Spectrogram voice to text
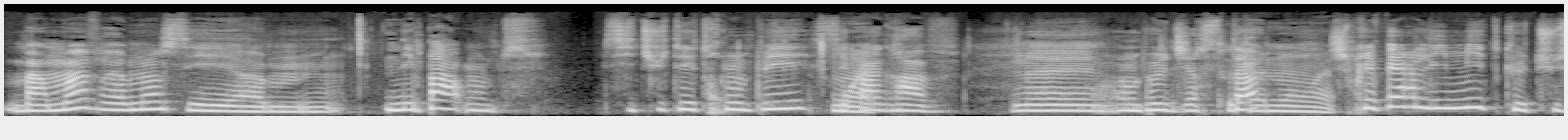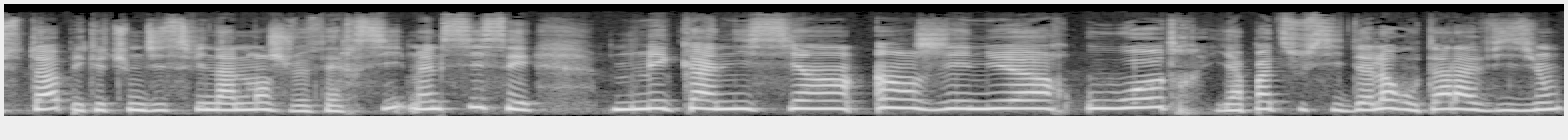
Bah moi, vraiment, c'est... euh, N'aie pas honte. Si tu t'es trompé, c'est Ouais. pas grave. ouais. On peut dire stop. Ouais. Je préfère limite que tu stoppes et que tu me dises finalement je veux faire ci, même si c'est mécanicien, ingénieur ou autre, il n'y a pas de souci. Dès lors où tu as la vision,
